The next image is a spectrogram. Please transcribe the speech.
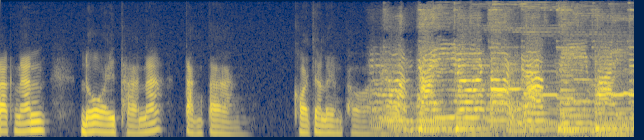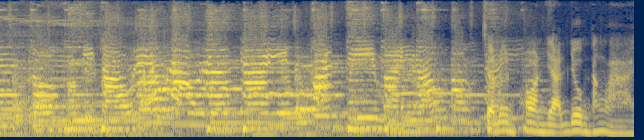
รักนั้น โดยฐานะต่างๆ ขอเจริญพรร่วมไทยโยต้อนรับปีใหม่ตรงที่เก่าแล้วเราเริ่มใจถึงวันปีใหม่เราต้องเจริญพรญาติโยมทั้งหลาย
